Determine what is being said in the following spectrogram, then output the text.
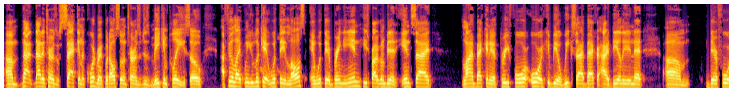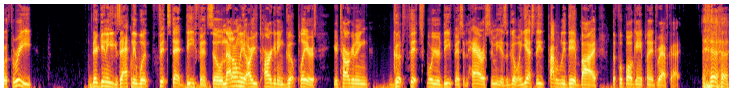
Um, not not in terms of sacking the quarterback, but also in terms of just making plays. So I feel like when you look at what they lost and what they're bringing in, he's probably going to be that inside linebacker in their three four, or it could be a weak side backer, ideally in that um, their four three. They're getting exactly what fits that defense. So not only are you targeting good players, you're targeting good fits for your defense. And Harris to me is a good one. Yes, they probably did buy the football game plan draft guide.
